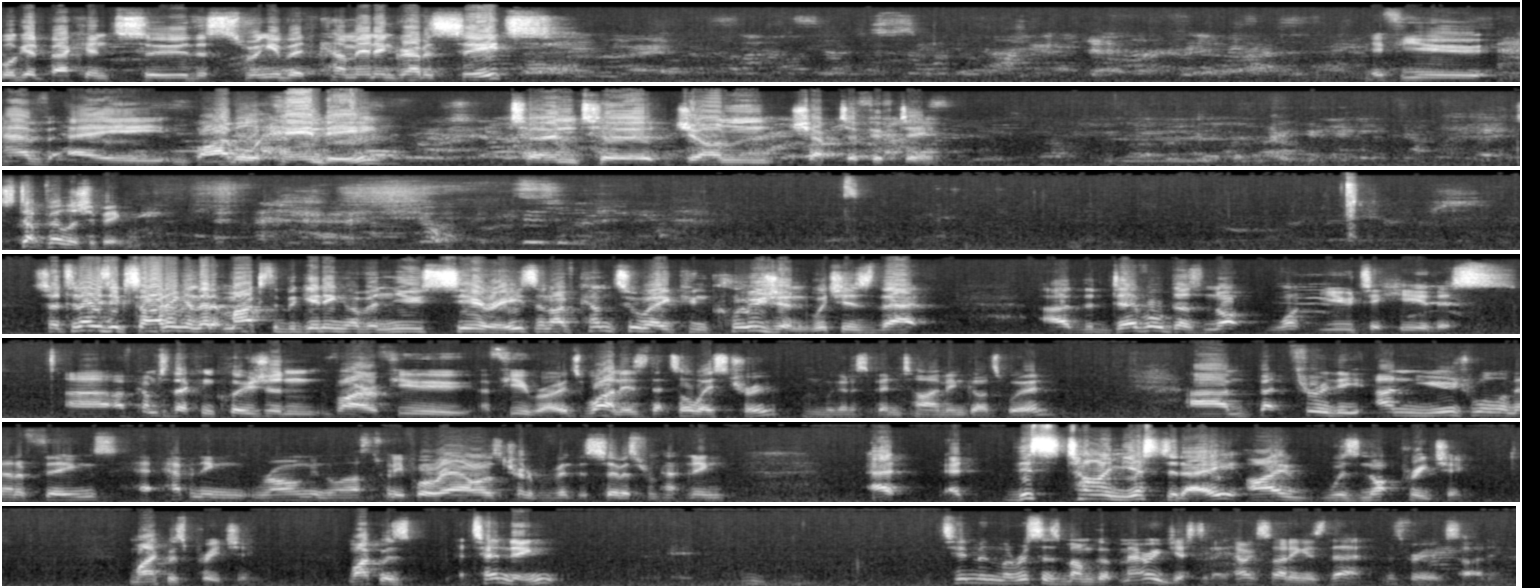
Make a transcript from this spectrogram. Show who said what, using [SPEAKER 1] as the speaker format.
[SPEAKER 1] we'll get back into the swing of it. Come in and grab a seat. If you have a Bible handy, turn to John chapter 15. Stop fellowshipping. So today's exciting in that it marks the beginning of a new series, and I've come to a conclusion, which is that uh, the devil does not want you to hear this. Uh, I've come to that conclusion via a few, a few roads. One is that's always true, and we're going to spend time in God's Word. Um, but through the unusual amount of things ha- happening wrong in the last 24 hours, trying to prevent the service from happening, at, at this time yesterday, I was not preaching. Mike was preaching. Mike was attending. Tim and Larissa's mum got married yesterday. How exciting is that? That's very exciting.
